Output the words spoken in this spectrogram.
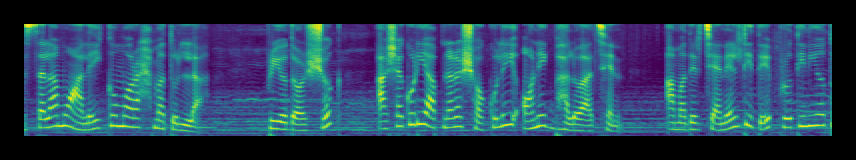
আসসালামু আলাইকুম রহমতুল্লাহ। প্রিয় দর্শক, আশা করি আপনারা সকলেই অনেক ভালো আছেন। আমাদের চ্যানেলটিতে প্রতিনিয়ত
